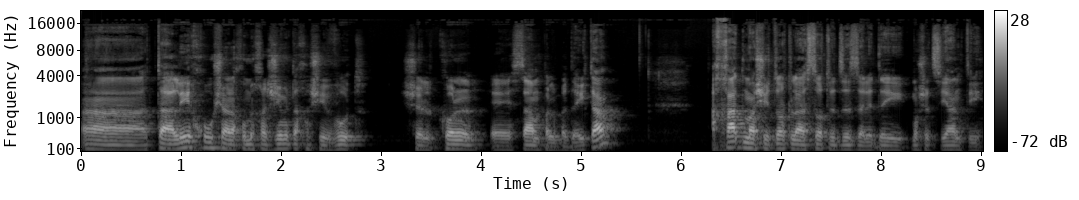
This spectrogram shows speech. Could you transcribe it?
התהליך הוא שאנחנו מחשבים את החשיבות של כל סאמפל אה, בדאטה. אחת מהשיטות לעשות את זה זה על ידי, כמו שציינתי,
